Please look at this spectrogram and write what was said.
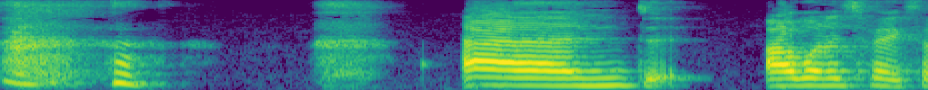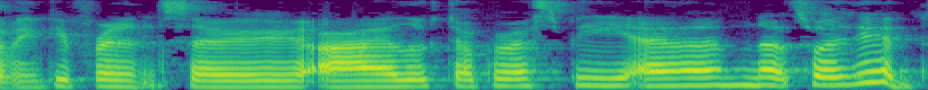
and I wanted to make something different, so I looked up a recipe and that's what I did.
